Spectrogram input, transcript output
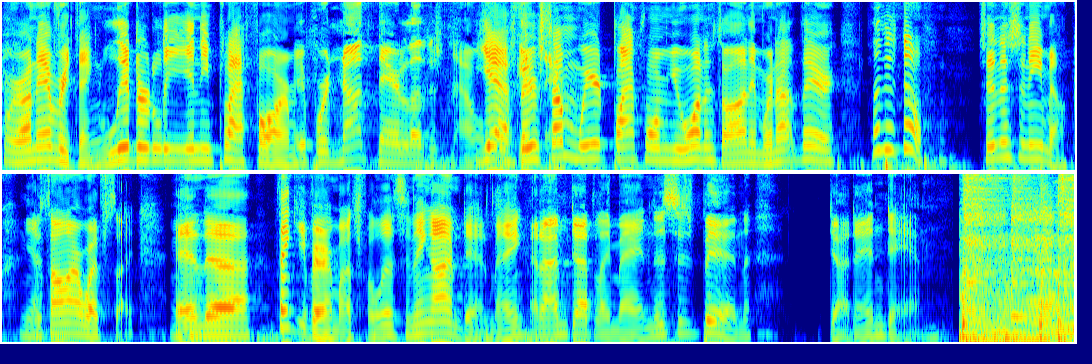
We're on everything. Literally any platform. If we're not there, let us know. yeah, We'll if there's there. some weird platform you want us on and we're not there, let us know. Send us an email. Yeah. It's on our website. And uh, thank you very much for listening. I'm Dan May. And I'm Dudley May. And This has been Dud and Dan.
